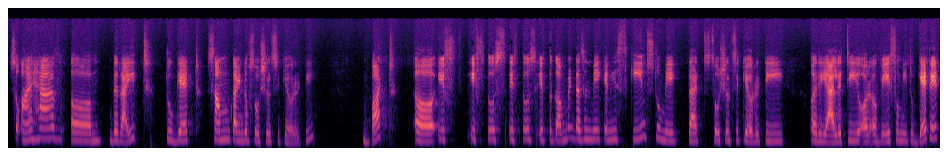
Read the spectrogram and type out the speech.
so i have um, the right to get some kind of social security. But uh, if if those if those if the government doesn't make any schemes to make that social security a reality or a way for me to get it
